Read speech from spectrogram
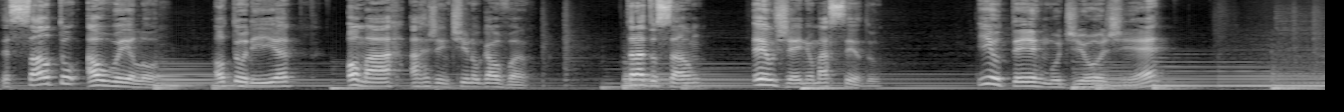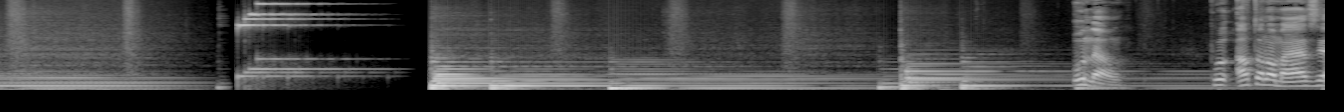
De Salto ao Elo. Autoria: Omar Argentino Galvão. Tradução: Eugênio Macedo. E o termo de hoje é. O não. Por autonomásia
